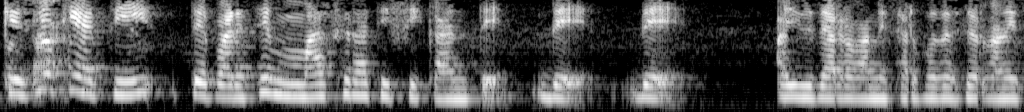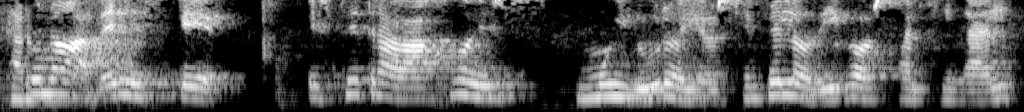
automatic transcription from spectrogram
¿Qué es lo que a ti te parece más gratificante de, de ayudar a organizar bodas, de organizar Bueno, a ver, es que este trabajo es muy duro, yo siempre lo digo, o al final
